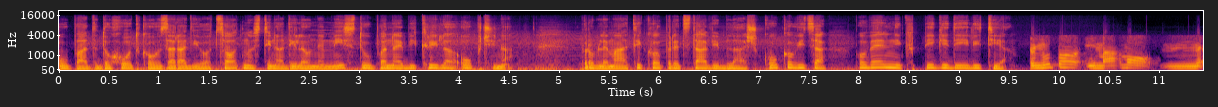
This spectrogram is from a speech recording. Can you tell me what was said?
upad dohodkov zaradi odsotnosti na delovnem mestu pa naj bi krila občina. Problematiko predstavi Blaž Kokovica, poveljnik PGD Litija. Trenutno imamo m, eh,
